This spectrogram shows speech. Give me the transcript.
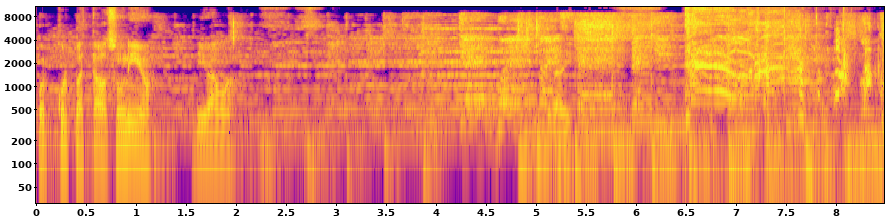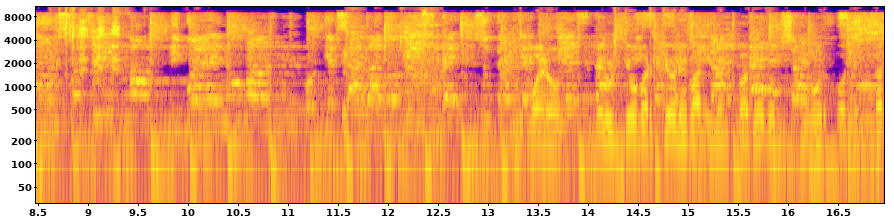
Por culpa de Estados Unidos, digamos. Qué bueno Te la dije. Bueno, el último partido de Nepal lo empató con. Timor Oriental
